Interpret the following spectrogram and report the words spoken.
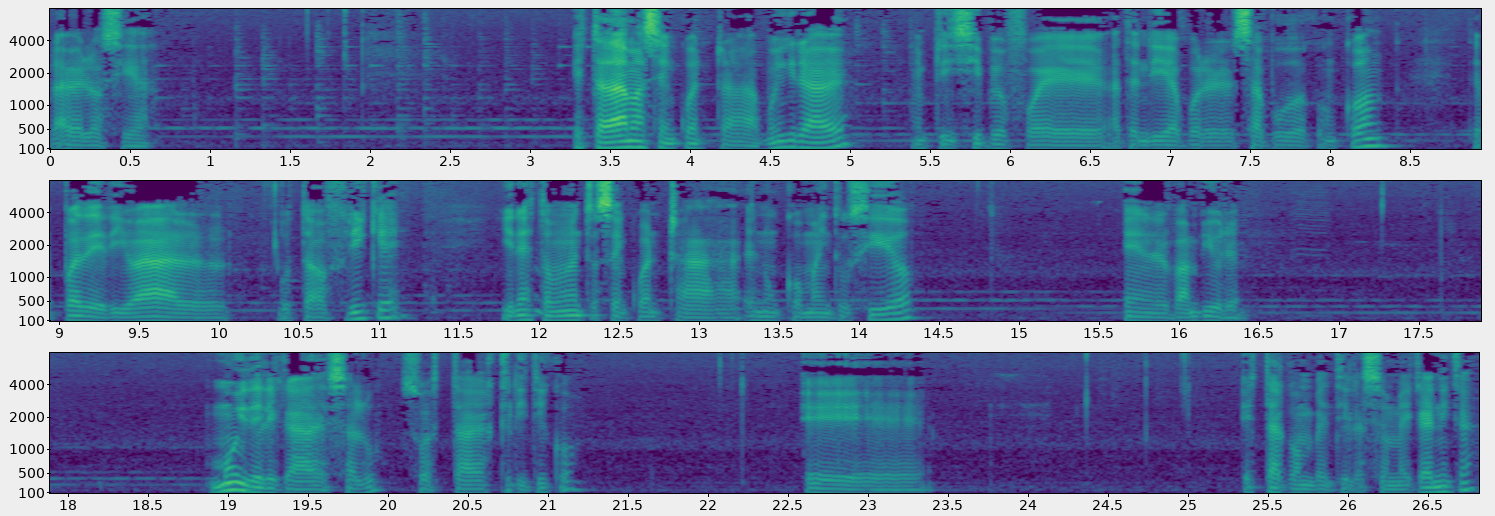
la velocidad. Esta dama se encuentra muy grave, en principio fue atendida por el Sapudo Concon, después derivada al Gustavo Frique y en estos momentos se encuentra en un coma inducido en el Van Buren. Muy delicada de salud, su estado es crítico. Eh, está con ventilación mecánica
